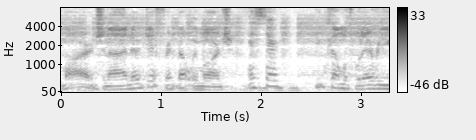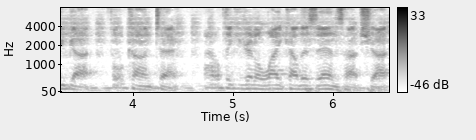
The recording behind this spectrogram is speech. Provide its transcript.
Marge and I know different, don't we, Marge? Yes, sir. You come with whatever you got. Full contact. I don't think you're gonna like how this ends, Hot Shot.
